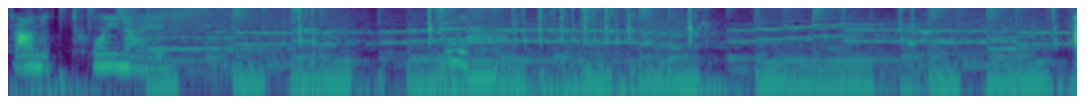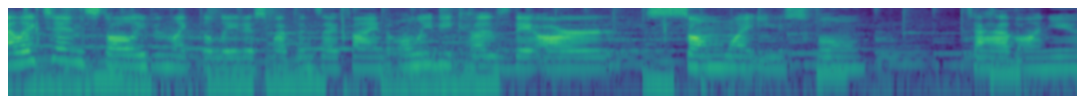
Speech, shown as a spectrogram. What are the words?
Found a toy knife. I like to install even like the latest weapons I find only because they are somewhat useful to have on you.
